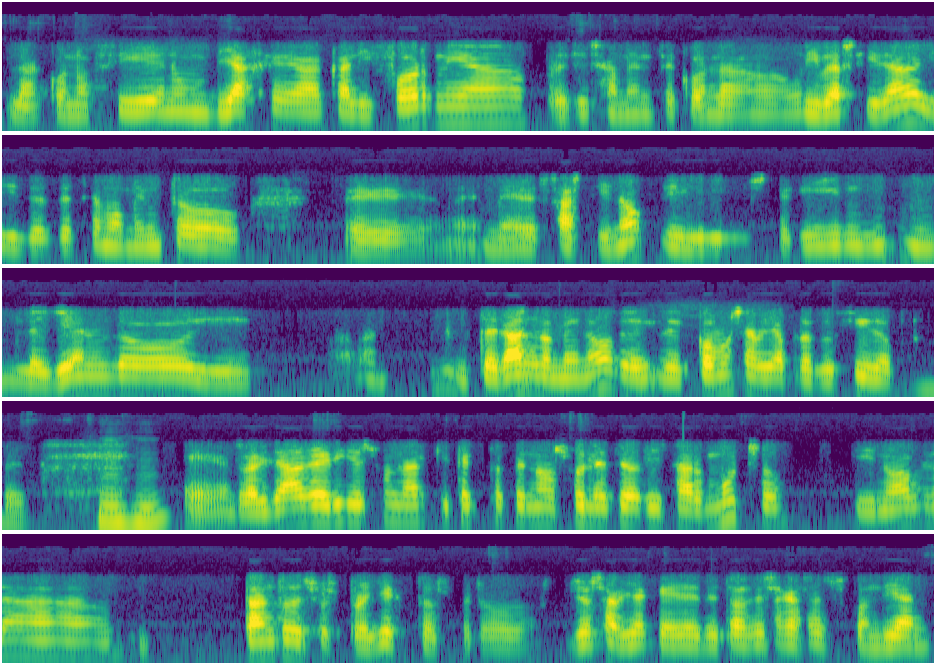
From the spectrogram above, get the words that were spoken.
La conocí en un viaje a California, precisamente con la universidad, y desde ese momento eh, me fascinó y seguí leyendo y enterándome ¿no? de, cómo se había producido. Porque, eh, en realidad Gary es un arquitecto que no suele teorizar mucho y no habla tanto de sus proyectos, pero yo sabía que detrás de esa casa se escondían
